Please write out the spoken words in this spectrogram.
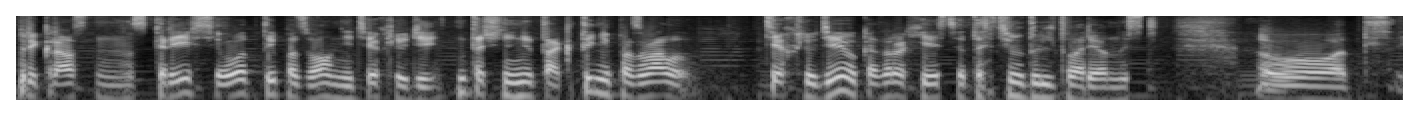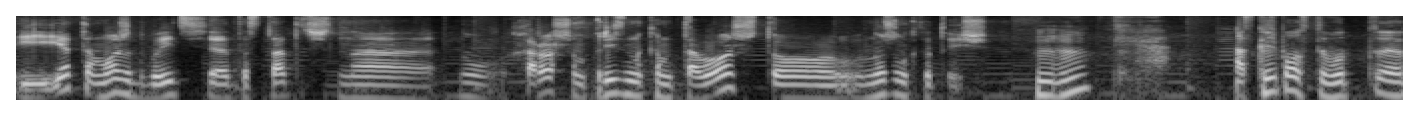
прекрасно. Скорее всего, ты позвал не тех людей. Ну, точнее, не так. Ты не позвал тех людей, у которых есть эта неудовлетворенность. Вот. И это может быть достаточно ну, хорошим признаком того, что нужен кто-то еще. Угу. А скажи, пожалуйста, вот э,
